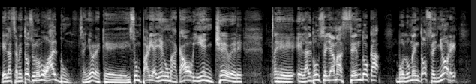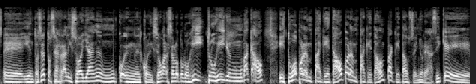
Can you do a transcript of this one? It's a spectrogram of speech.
el lanzamiento de su nuevo álbum, señores, que hizo un party allá en Humacao bien chévere. Eh, el álbum se llama Sendoca Volumen 2, señores. Eh, y entonces esto se realizó allá en, un en el Coliseo Marcelo Truji- Trujillo, en Humacao, y estuvo por empaquetado, por empaquetado, empaquetado, señores. Así que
